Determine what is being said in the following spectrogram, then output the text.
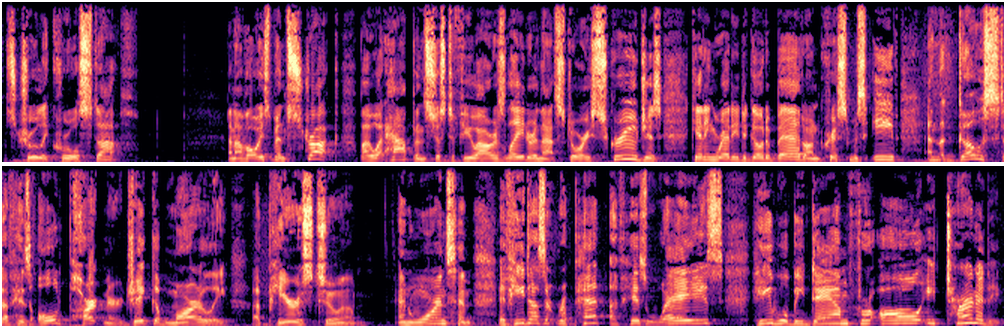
It's truly cruel stuff. And I've always been struck by what happens just a few hours later in that story. Scrooge is getting ready to go to bed on Christmas Eve, and the ghost of his old partner, Jacob Marley, appears to him and warns him if he doesn't repent of his ways, he will be damned for all eternity.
